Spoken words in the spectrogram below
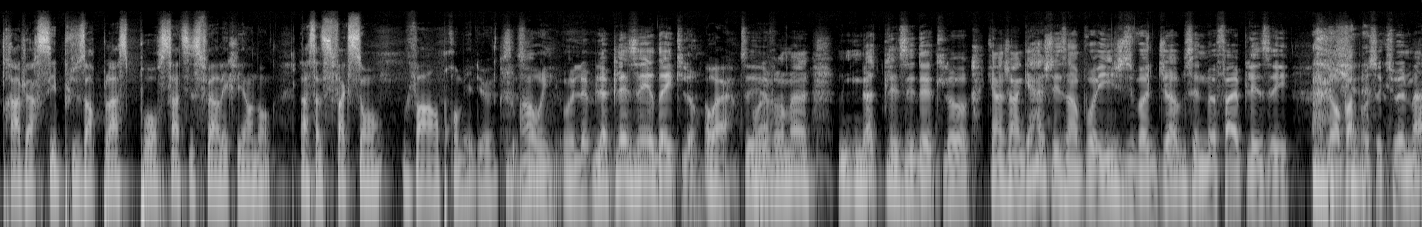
traversez plusieurs places pour satisfaire les clients. Donc, la satisfaction va en premier lieu. ça. Ah oui, le, le plaisir d'être là. Ouais. Tu sais, ouais. vraiment, notre plaisir d'être là. Quand j'engage des employés, je dis, votre job, c'est de me faire plaisir. Là, on parle pas sexuellement.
